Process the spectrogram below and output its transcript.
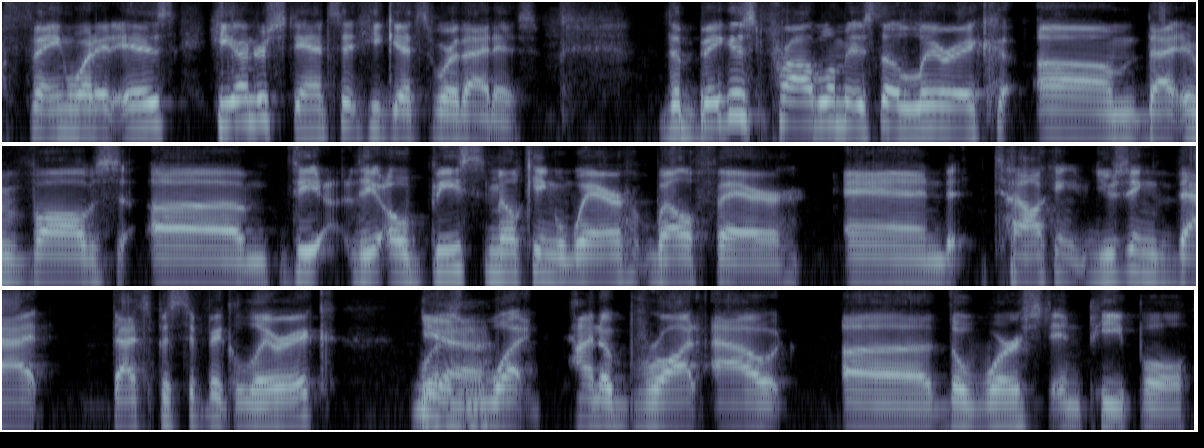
thing what it is he understands it he gets where that is the biggest problem is the lyric um, that involves um, the the obese milking ware welfare and talking using that that specific lyric was Yeah. what kind of brought out uh, the worst in people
